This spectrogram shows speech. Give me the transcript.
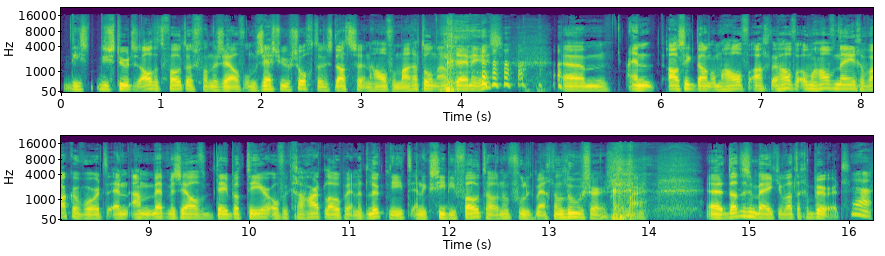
die, die stuurt dus altijd foto's van zichzelf om zes uur ochtends dat ze een halve marathon aan het rennen is. um, en als ik dan om half, acht, half, om half negen wakker word en aan, met mezelf debatteer of ik ga hardlopen en het lukt niet en ik zie die foto, dan voel ik me echt een loser, zeg maar. Uh, dat is een beetje wat er gebeurt. Ja,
